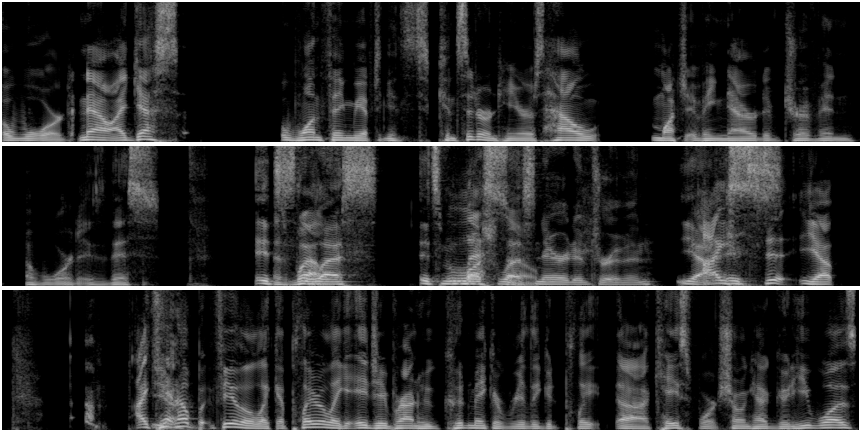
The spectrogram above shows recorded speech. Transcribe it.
award. Now, I guess one thing we have to consider in here is how much of a narrative-driven award is this? It's well. less. It's Less much less so. narrative driven. Yeah, I yep. Um, I can't Yeah. help but feel though, like a player like AJ Brown who could make a really good play uh, case for it, showing how good he was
